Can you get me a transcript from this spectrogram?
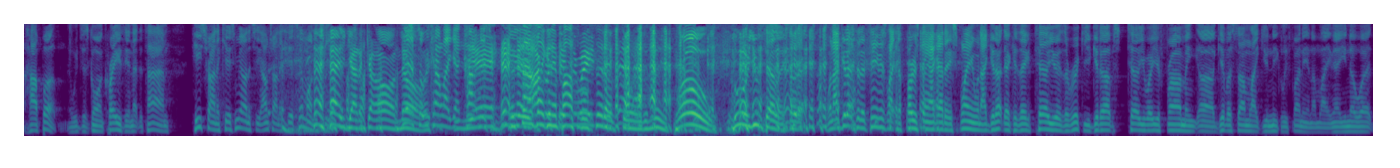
hop up, and we're just going crazy. And at the time, he's trying to kiss me on the cheek. I'm trying to kiss him on the cheek. you gotta go. Oh no. Yeah, so we kind of like got caught in this Yeah. It sounds like an impossible situation. sit-up story to me. bro, who are you telling? So that when I get up to the team, it's like the first thing I got to explain when I get up there because they tell you as a rookie, you get up, tell you where you're from, and uh, give us something like uniquely funny. And I'm like, man, you know what?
